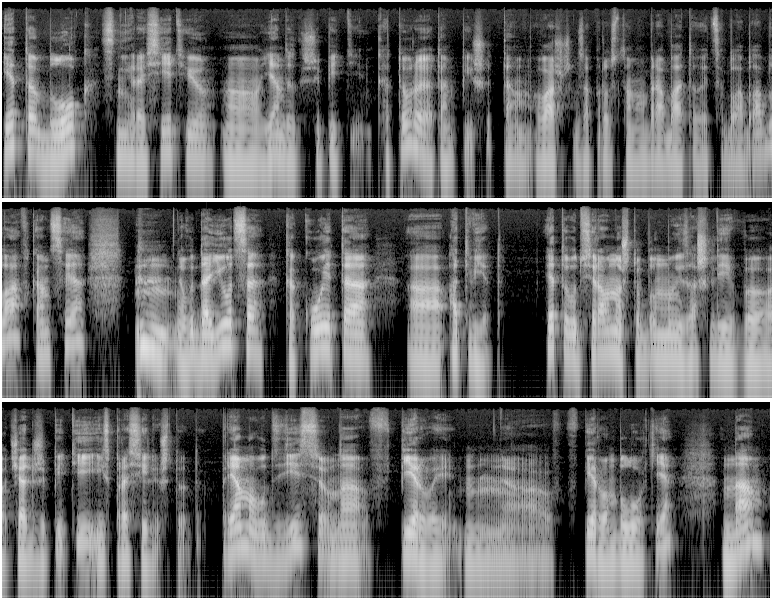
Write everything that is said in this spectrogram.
это блок с нейросетью а, Яндекс GPT, которая там пишет, там ваш запрос там обрабатывается, бла-бла-бла. В конце выдается какой-то а, ответ. Это вот все равно, чтобы мы зашли в чат GPT и спросили что-то. Прямо вот здесь на, в, первой, в первом блоке нам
